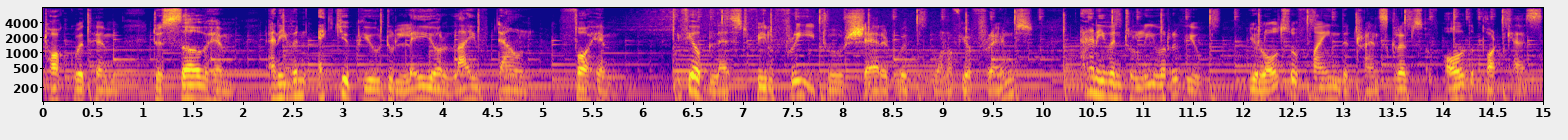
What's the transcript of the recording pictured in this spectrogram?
talk with Him, to serve Him, and even equip you to lay your life down for Him. If you're blessed, feel free to share it with one of your friends and even to leave a review. You'll also find the transcripts of all the podcasts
